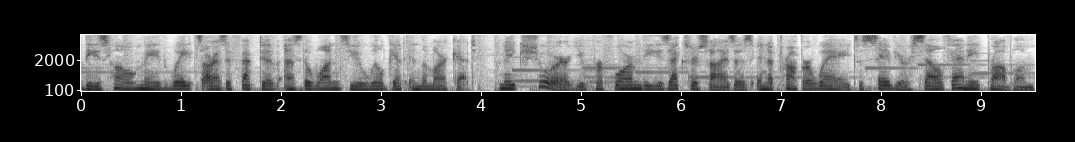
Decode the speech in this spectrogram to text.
These homemade weights are as effective as the ones you will get in the market. Make sure you perform these exercises in a proper way to save yourself any problem.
